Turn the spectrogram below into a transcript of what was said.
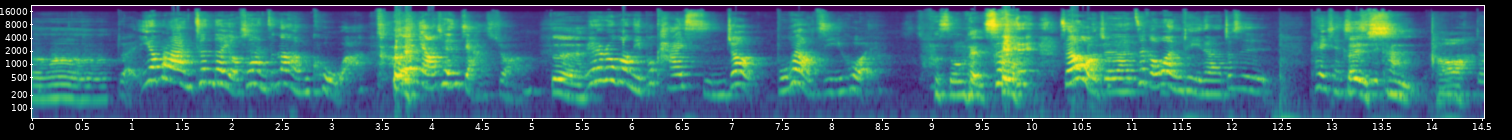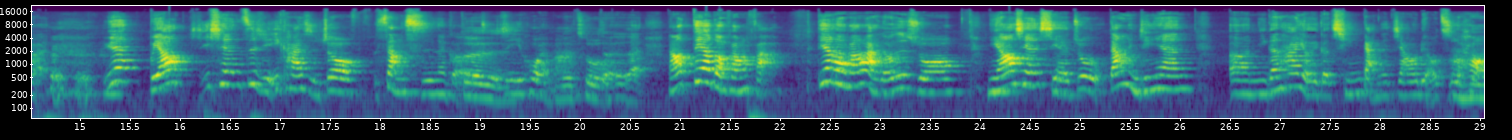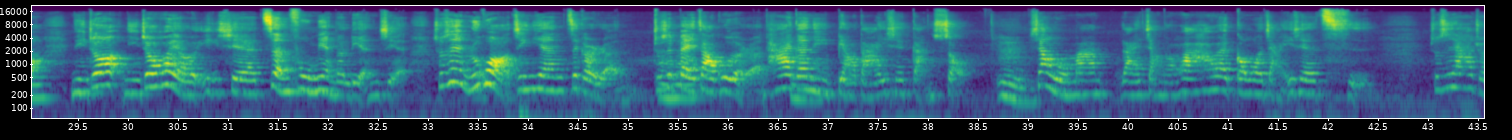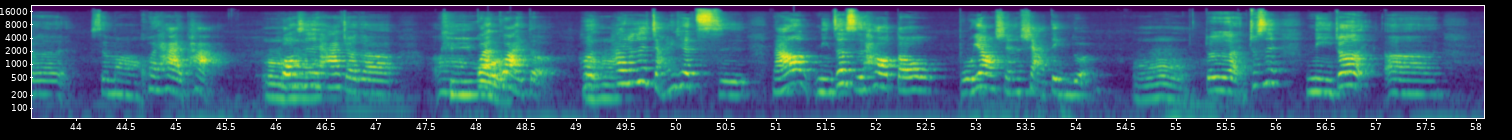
对，要不然真的有些人真的很苦啊，所以你要先假装，对，因为如果你不开始，你就不会有机会。我说没错所，以，所以我觉得这个问题呢，就是可以先试试看试。好嗯对，因为不要先自己一开始就丧失那个对机会嘛。没错对对对。然后第二个方法，第二个方法就是说，你要先协助，当你今天。呃，你跟他有一个情感的交流之后，嗯你就你就会有一些正负面的连接。就是如果今天这个人就是被照顾的人，他会跟你表达一些感受，嗯。像我妈来讲的话，她会跟我讲一些词，就是她觉得什么会害怕，嗯或是她觉得呃怪怪的，或嗯哼。她就是讲一些词，然后你这时候都不要先下定论，哦，对对对，就是你就呃，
